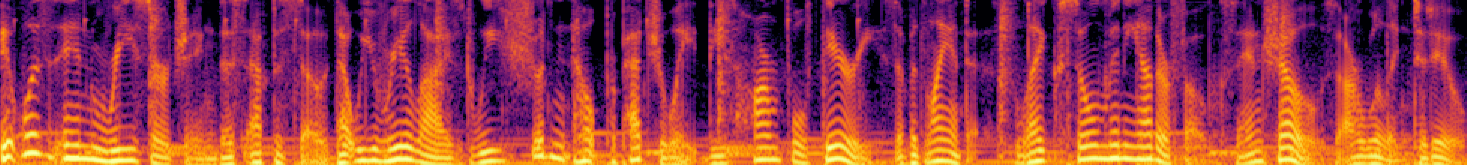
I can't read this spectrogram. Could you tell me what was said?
It was in researching this episode that we realized we shouldn't help perpetuate these harmful theories of Atlantis like so many other folks and shows are willing to do.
